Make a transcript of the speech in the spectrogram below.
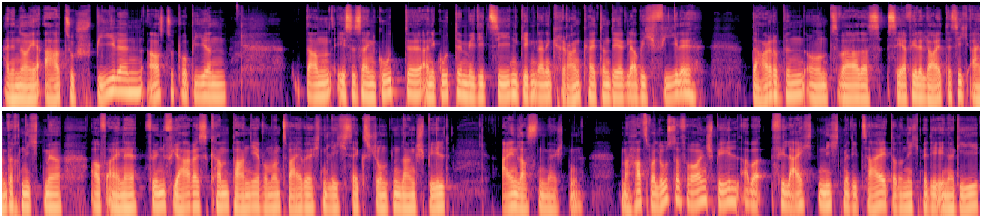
eine neue Art zu spielen auszuprobieren. Dann ist es ein gute, eine gute Medizin gegen eine Krankheit, an der, glaube ich, viele darben, und zwar, dass sehr viele Leute sich einfach nicht mehr auf eine Fünfjahreskampagne, wo man zweiwöchentlich sechs Stunden lang spielt, einlassen möchten. Man hat zwar Lust auf Rollenspiel, aber vielleicht nicht mehr die Zeit oder nicht mehr die Energie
